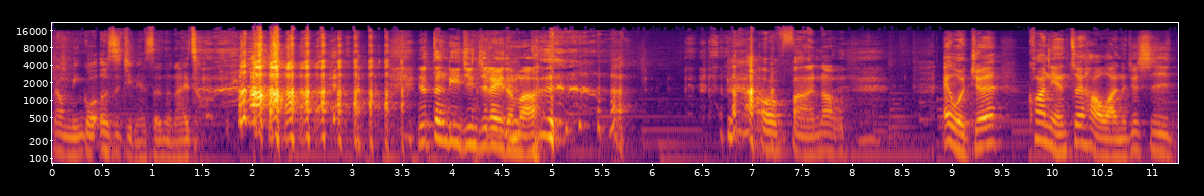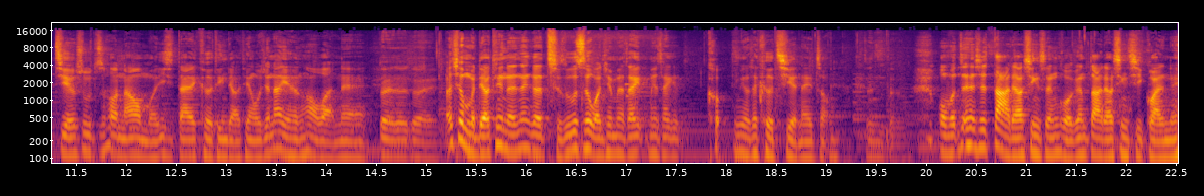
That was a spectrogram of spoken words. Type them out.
那种民国二十几年生的那一种。就邓丽君之类的吗？好烦哦！哎、我觉得跨年最好玩的就是结束之后，然后我们一起待在客厅聊天，我觉得那也很好玩呢。对对对，而且我们聊天的那个尺度是完全没有在没有在客没有在客气的那种，真的。我们真的是大聊性生活跟大聊性器官呢。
